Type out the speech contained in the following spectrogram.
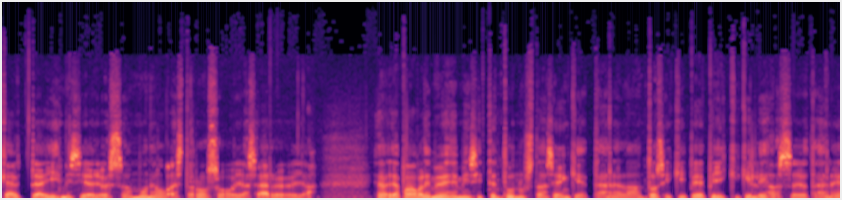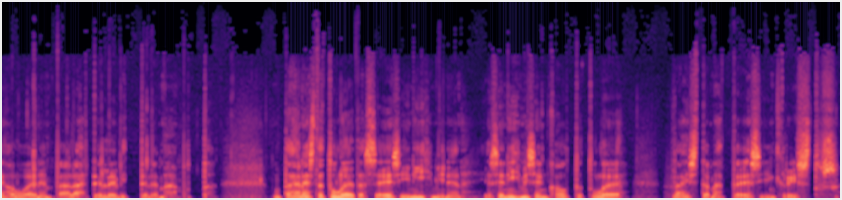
käyttää ihmisiä, joissa on monenlaista rosoa ja säröä. Ja, ja, ja Paavali myöhemmin sitten tunnustaa senkin, että hänellä on tosi kipeä piikkikin lihassa, jota hän ei halua enempää lähteä levittelemään. Mutta, mutta hänestä tulee tässä esiin ihminen ja sen ihmisen kautta tulee väistämättä esiin Kristus.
